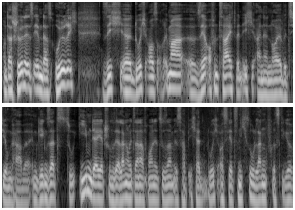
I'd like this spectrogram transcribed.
und das Schöne ist eben, dass Ulrich sich äh, durchaus auch immer äh, sehr offen zeigt, wenn ich eine neue Beziehung habe. Im Gegensatz zu ihm, der jetzt schon sehr lange mit seiner Freundin zusammen ist, habe ich ja durchaus jetzt nicht so langfristige äh,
